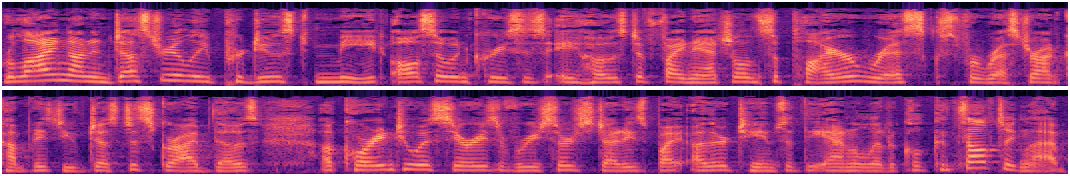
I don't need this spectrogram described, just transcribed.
Relying on industrially produced meat also increases a host of financial and supplier risks for restaurant companies. You've just described those, according to a series of research studies by other teams at the Analytical Consulting Lab.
